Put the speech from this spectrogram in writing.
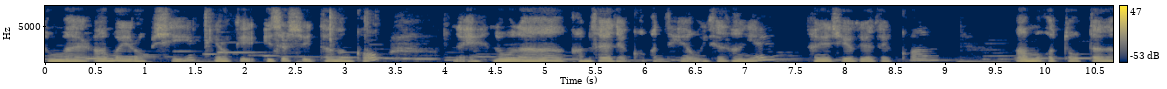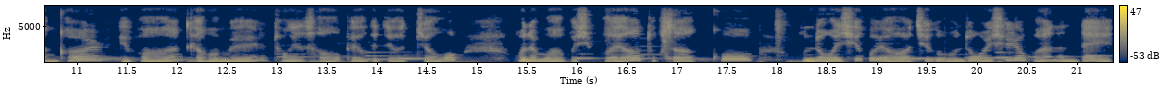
정말 아무 일 없이 이렇게 있을 수 있다는 거 네, 너무나 감사해야 될 것 같아요. 이 세상에 당연시 여겨야 될 건 아무것도 없다는 걸 이번 경험을 통해서 배우게 되었죠. 오늘 뭐 하고 싶어요? 독서하고 운동을 쉬고요. 지금 운동을 쉬려고 하는데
